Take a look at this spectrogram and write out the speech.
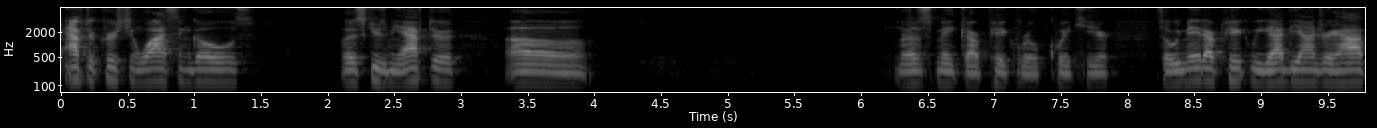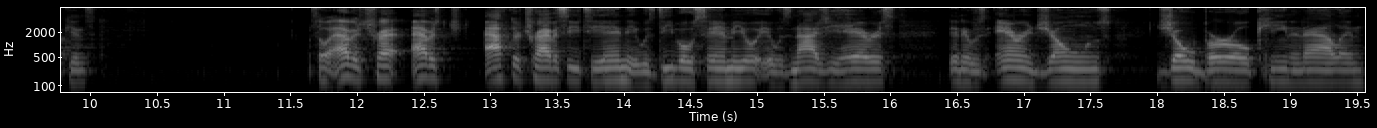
After Christian Watson goes, well, excuse me, after uh, let us make our pick real quick here. So we made our pick. We got DeAndre Hopkins. So average, tra- average after Travis Etienne, it was Deebo Samuel, it was Najee Harris, then it was Aaron Jones, Joe Burrow, Keenan Allen,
